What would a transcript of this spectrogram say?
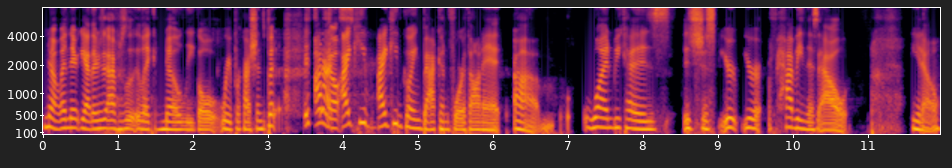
No, and there, yeah, there's absolutely like no legal repercussions. But It's I don't know. I keep I keep going back and forth on it. Um, one because it's just you're you're having this out, you know.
